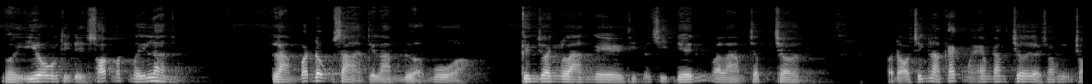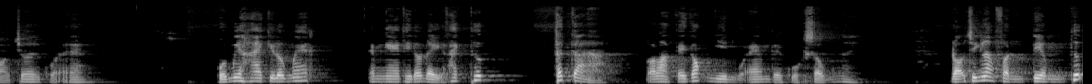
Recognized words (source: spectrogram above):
người yêu thì để sót mất mấy lần. Làm bất động sản thì làm nửa mùa. Kinh doanh làng nghề thì nó chỉ đến và làm chập chờn. Và đó chính là cách mà em đang chơi ở trong những trò chơi của em. 42 km, em nghe thì nó đầy thách thức. Tất cả đó là cái góc nhìn của em về cuộc sống này. Đó chính là phần tiềm thức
